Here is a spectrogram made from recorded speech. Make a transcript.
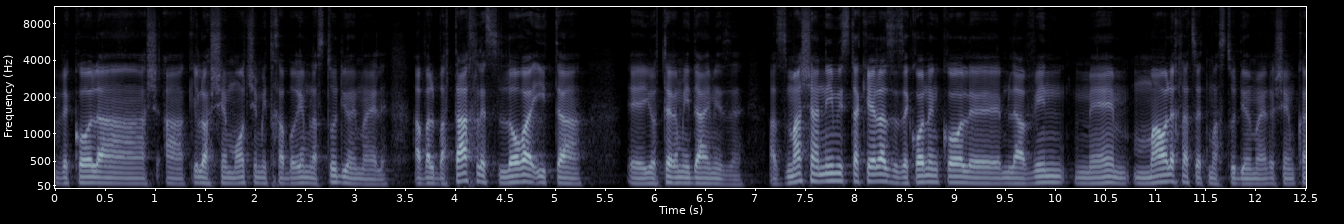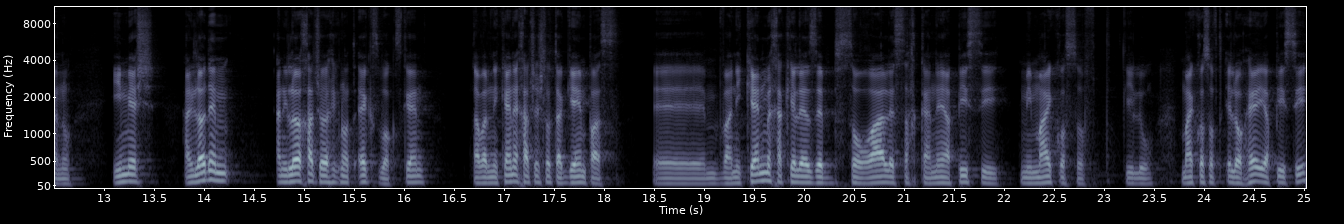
וכל הש, ה, כאילו השמות שמתחברים לסטודיואים האלה. אבל בתכלס לא ראית אה, יותר מדי מזה. אז מה שאני מסתכל על זה, זה קודם כל אה, להבין מהם מה הולך לצאת מהסטודיואים האלה שהם קנו. אם יש, אני לא יודע אם, אני לא אחד שהולך לקנות אקסבוקס, כן? אבל אני כן אחד שיש לו את ה Game Pass. אה, ואני כן מחכה לאיזה בשורה לשחקני ה-PC ממייקרוסופט, כאילו, מייקרוסופט אלוהי ה-PC,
